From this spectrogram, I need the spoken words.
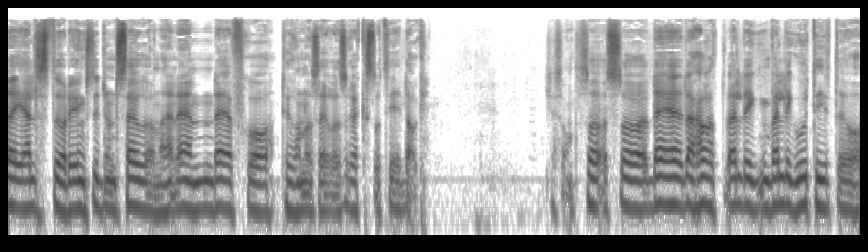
de eldste og de yngste dinosaurene enn det er fra Tyrannosaurus rex og til i dag. Ikke? Så, så det, er, det har hatt veldig, veldig god tid til å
